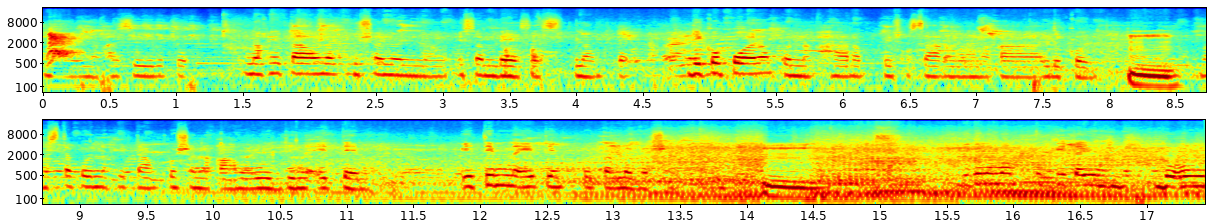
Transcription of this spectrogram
Na nakasilip po. Nakita ko na po siya noon ng isang beses lang po. Hindi ko po alam kung nakaharap po siya sa akin o nakalikod. Mm. Basta po nakita ko po siya nakahoodie na itim. Itim na itim po talaga siya. Mm. Hindi ko naman po kita yung buong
